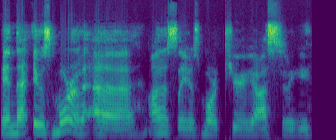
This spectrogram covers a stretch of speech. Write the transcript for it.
And that it was more uh, honestly, it was more curiosity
